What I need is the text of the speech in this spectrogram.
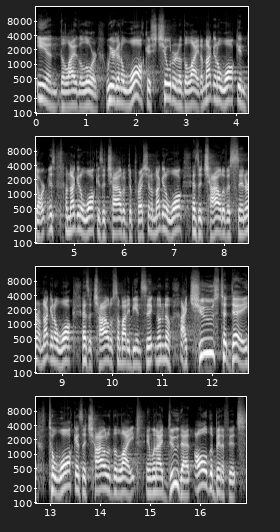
in the light of the Lord. We are going to walk as children of the light. I'm not going to walk in darkness. I'm not going to walk as a child of depression. I'm not going to walk as a child of a sinner. I'm not going to walk as a child of somebody being sick. No, no, no. I choose today to walk as a child of the light. And when I do that, all the benefits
